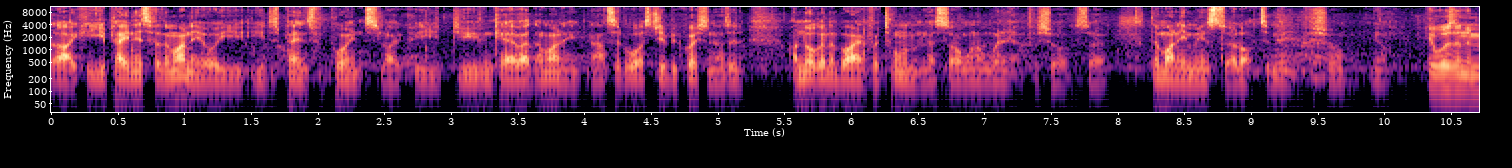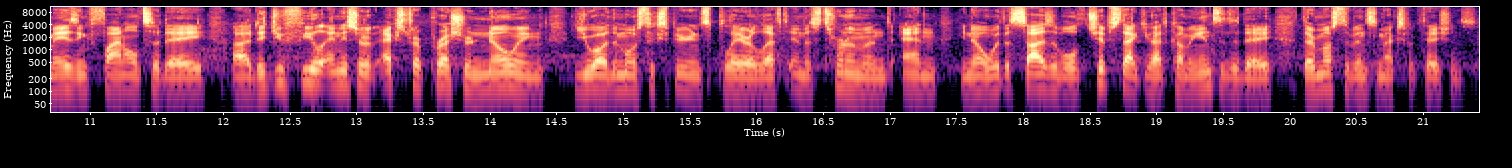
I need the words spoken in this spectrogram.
like, are you playing this for the money or are you, you just playing this for points? Like, you, do you even care about the money? And I said, what a stupid question. I said, I'm not going to buy in for a tournament unless I want to win it for sure. So the money means a lot to me for sure. Yeah. It was an amazing final today. Uh, did you feel any sort of extra pressure knowing you are the most experienced player left in this tournament? And, you know, with the sizable chip stack you had coming into today, there must have been some expectations.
